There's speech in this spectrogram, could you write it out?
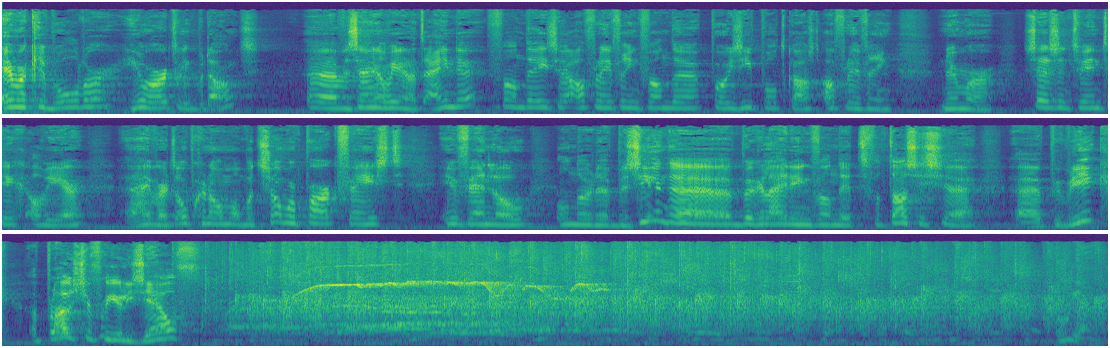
Emma Kribolder, heel hartelijk bedankt. Eh, we zijn alweer aan het einde van deze aflevering van de Poëzie Podcast, aflevering nummer 26 alweer. Hij werd opgenomen op het Zomerparkfeest in Venlo onder de bezielende begeleiding van dit fantastische eh, publiek. Applausje voor jullie zelf. Oh ja.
